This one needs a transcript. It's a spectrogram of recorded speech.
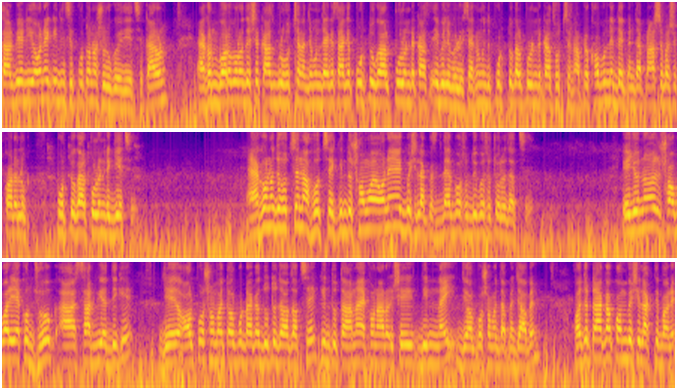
সার্বিয়া নিয়ে অনেক এজেন্সি প্রতারণা শুরু করে দিয়েছে। কারণ এখন বড় বড় দেশের কাজগুলো হচ্ছে না। যেমন দেখা গেছে আগে পর্তুগাল, পোল্যান্ডের কাজ অ্যাভেলেবেল হয়েছে। এখন কিন্তু পর্তুগাল, পোল্যান্ডের কাজ হচ্ছে না। আপনার খবর নিয়ে দেখবেন যে আপনার আশেপাশে কয়টা লোক পর্তুগাল, পোল্যান্ডে গিয়েছে। এখনও যে হচ্ছে না, হচ্ছে, কিন্তু সময় অনেক বেশি লাগতেছে। দেড় বছর, দুই বছর চলে যাচ্ছে। এই জন্য সবারই এখন ঝোঁক। আর সার্বিয়ার দিকে যে অল্প সময়তে অল্প টাকা দ্রুত যাওয়া যাচ্ছে, কিন্তু তা না, এখন আর সেই দিন নাই যে অল্প সময়তে আপনি যাবেন। হয়তো টাকা কম বেশি লাগতে পারে।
